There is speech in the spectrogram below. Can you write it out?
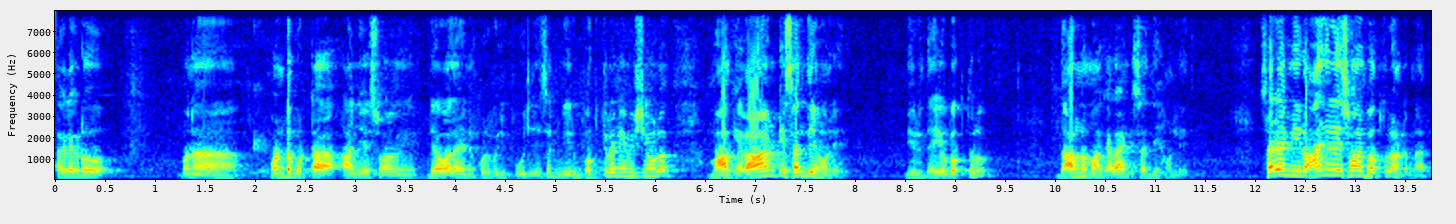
అక్కడెక్కడో మన కొండగుట్ట ఆంజనేయ స్వామి దేవాలయానికి కూడా వెళ్ళి పూజ చేశారు. మీరు భక్తులనే విషయంలో మాకు ఎలాంటి సందేహం లేదు. మీరు దైవభక్తులు దానిలో మాకు ఎలాంటి సందేహం లేదు. సరే మీరు ఆంజనేయ స్వామి భక్తులు అంటున్నారు.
